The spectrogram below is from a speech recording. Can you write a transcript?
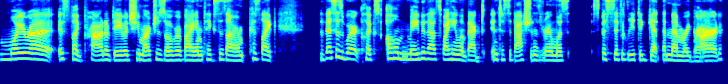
Moira is like proud of David. She marches over by him, takes his arm, because like this is where it clicks. Oh, maybe that's why he went back t- into Sebastian's room was specifically to get the memory Right. card.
